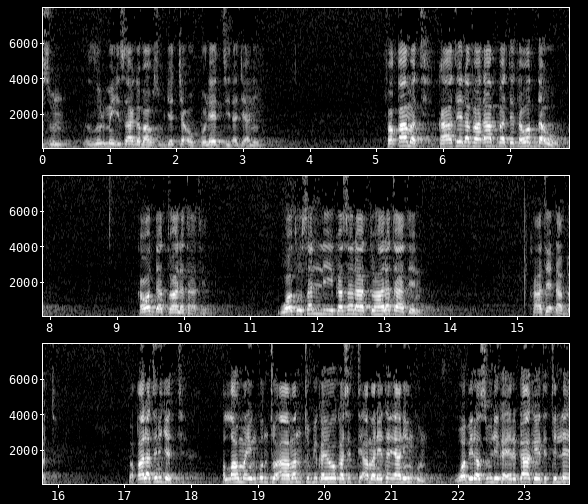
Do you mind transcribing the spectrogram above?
sun zulmii isaa gabaabsuuf jecha obboleettiidha jedhanii faqaamat kaatee lafaa dhaabbatte tawadda'u ka wadda'attu haala taateen watusallii ka salaattu haala taateen kaatee dhaabbatte فقالت نجت اللهم إن كنت آمنت بك يوكا ست أمنيت يعني كن وبرسولك إرقاك يتت الله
